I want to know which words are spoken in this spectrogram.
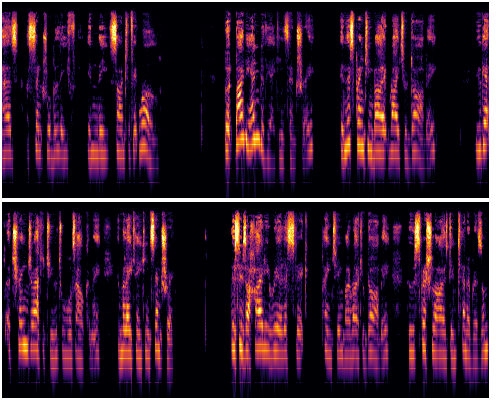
as a central belief in the scientific world. But by the end of the 18th century, in this painting by Wright of Derby, you get a change of attitude towards alchemy in the late 18th century. This is a highly realistic painting by Wright of Derby, who specialized in tenebrism,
